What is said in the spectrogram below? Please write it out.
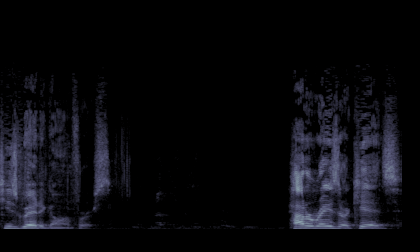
She's great at going first. How to raise our kids.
